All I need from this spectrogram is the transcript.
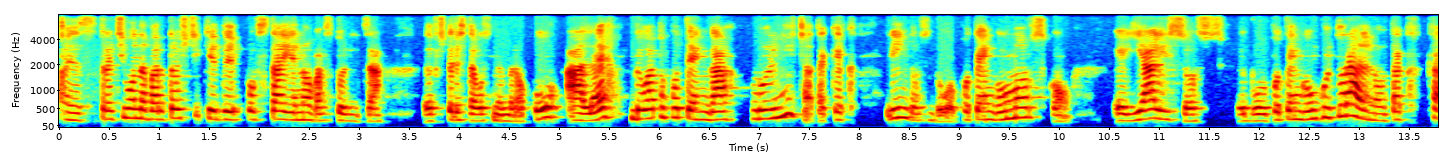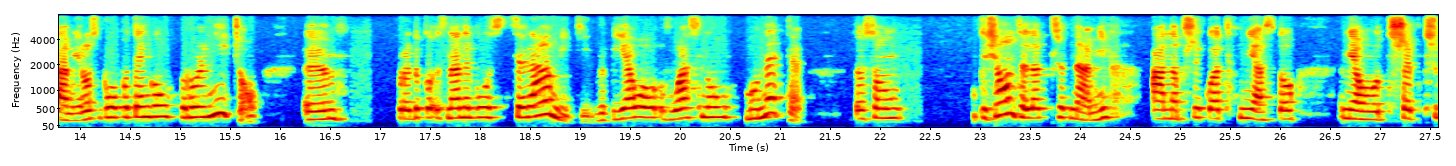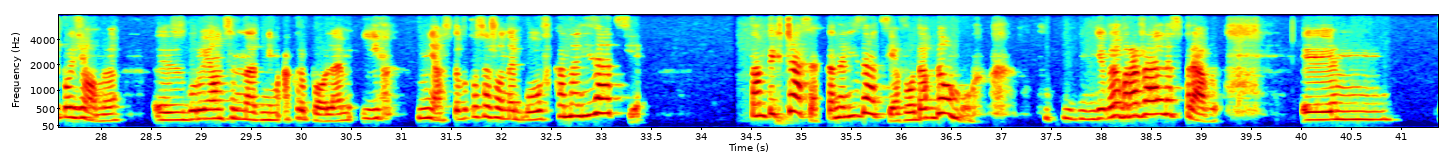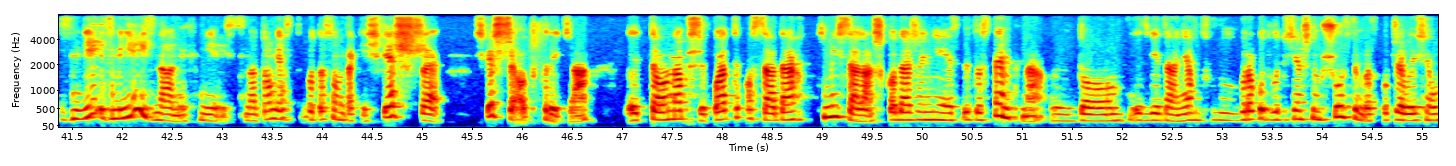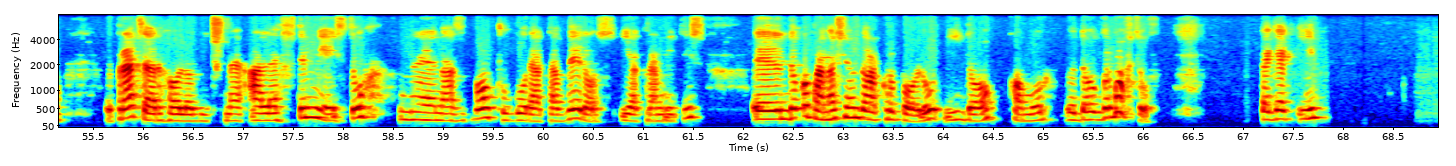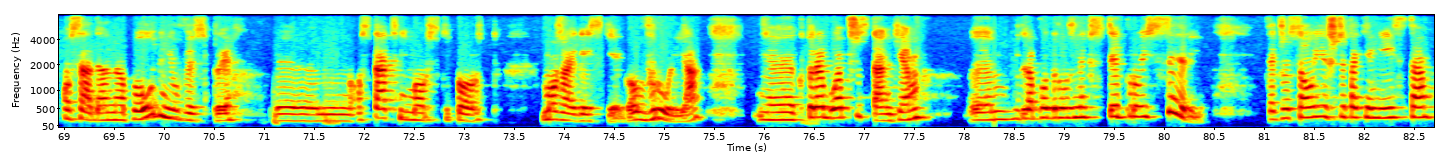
y, straciło na wartości, kiedy powstaje nowa stolica w 408 roku, ale była to potęga rolnicza, tak jak Lindos było potęgą morską, Jalisos było potęgą kulturalną, tak Kamiros było potęgą rolniczą znane było z ceramiki, wybijało własną monetę. To są tysiące lat przed nami, a na przykład miasto miało trzy, trzy poziomy y, z górującym nad nim akropolem i miasto wyposażone było w kanalizację. W tamtych czasach kanalizacja, woda w domu, niewyobrażalne sprawy. z, z mniej znanych miejsc, natomiast, bo to są takie świeższe, świeższe odkrycia, to na przykład osada Kimisala. Szkoda, że nie jest dostępna do zwiedzania. W, roku 2006 rozpoczęły się prace archeologiczne, ale w tym miejscu na zboczu góra Tawyros i Akramitis y, dokopano się do Akropolu i do komór, do grobowców. Tak jak i osada na południu wyspy, ostatni morski port Morza Egejskiego, Wrulia, która była przystankiem dla podróżnych z Cypru i z Syrii. Także są jeszcze takie miejsca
